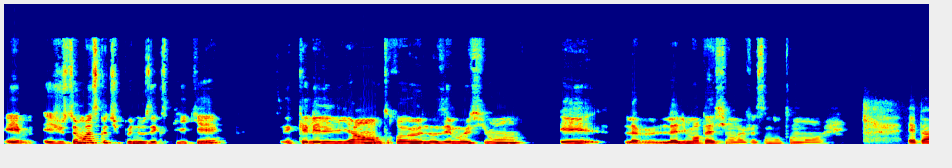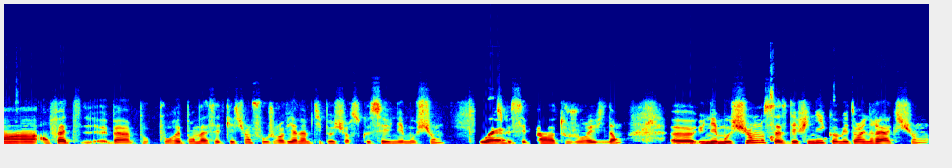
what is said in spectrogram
Et, et justement, est-ce que tu peux nous expliquer quel est le lien entre nos émotions et l'alimentation, la, façon dont on mange? Eh ben, en fait, eh ben, pour, pour, répondre à cette question, il faut que je revienne un petit peu sur ce que c'est une émotion, ouais. parce que c'est pas toujours évident. Euh, mmh. Une émotion, ça se définit comme étant une réaction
